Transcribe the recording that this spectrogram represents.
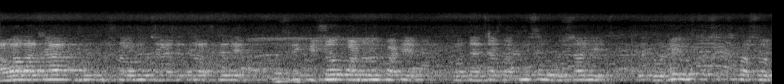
अहवालाच्या मूळ पृष्ठावरून छायाचित्र असलेले श्री किशोर पांडुरंग पाटील व त्यांच्या पत्नी श्री वृषाली हे दोन्ही उच्च शिक्षित असून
